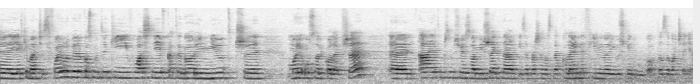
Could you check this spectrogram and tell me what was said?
e, jakie macie swoje ulubione kosmetyki właśnie w kategorii nude, czy moje usta tylko lepsze. A ja tymczasem się z Wami żegnam i zapraszam Was na kolejne filmy już niedługo. Do zobaczenia.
